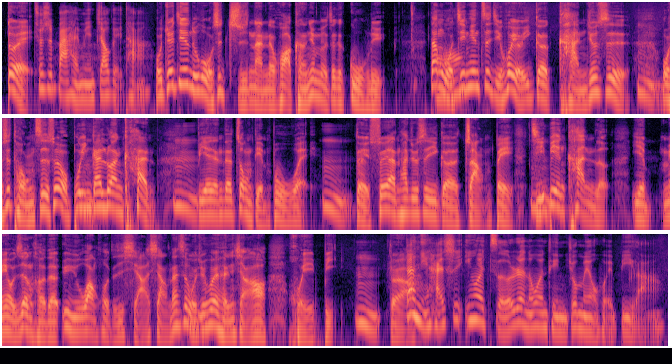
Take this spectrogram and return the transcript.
对，就是把海绵交给他。我觉得今天如果我是直男的话，可能就没有这个顾虑。但我今天自己会有一个坎，就是，我是同志，所以我不应该乱看，嗯，别人的重点部位，嗯，对。虽然他就是一个长辈，即便看了也没有任何的欲望或者是遐想，但是我就会很想要回避，嗯，对啊。但你还是因为责任的问题，你就没有回避啦。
